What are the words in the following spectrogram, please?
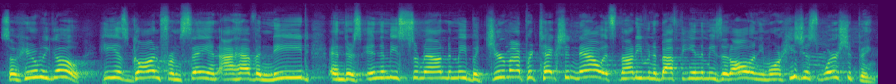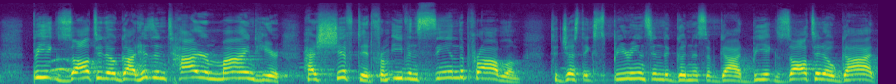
So here we go. He has gone from saying, I have a need and there's enemies surrounding me, but you're my protection. Now it's not even about the enemies at all anymore. He's just worshiping. Be exalted, oh God. His entire mind here has shifted from even seeing the problem to just experiencing the goodness of God. Be exalted, oh God,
